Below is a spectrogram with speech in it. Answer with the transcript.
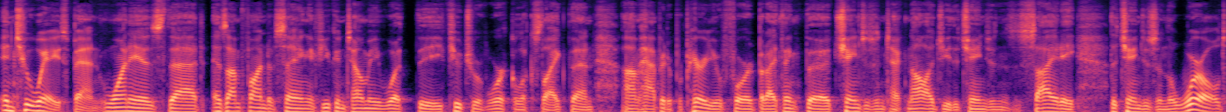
in two ways, Ben. One is that, as I'm fond of saying, if you can tell me what the future of work looks like, then I'm happy to prepare you for it. But I think the changes in technology, the changes in society, the changes in the world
